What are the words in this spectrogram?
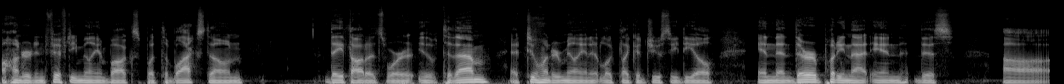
150 million bucks, but to Blackstone, they thought it's worth you know, to them at 200 million. It looked like a juicy deal, and then they're putting that in this uh,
